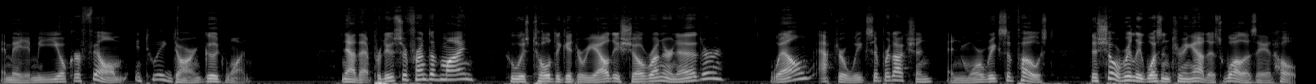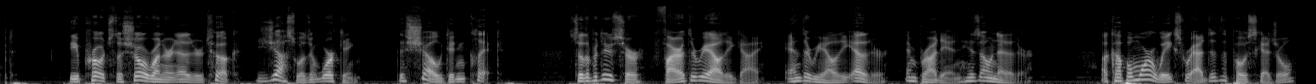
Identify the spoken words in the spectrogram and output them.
and made a mediocre film into a darn good one. Now, that producer friend of mine, who was told to get a reality showrunner and editor, well, after weeks of production and more weeks of post, the show really wasn't turning out as well as they had hoped. The approach the showrunner and editor took just wasn't working. The show didn't click. So the producer fired the reality guy and the reality editor and brought in his own editor. A couple more weeks were added to the post schedule,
